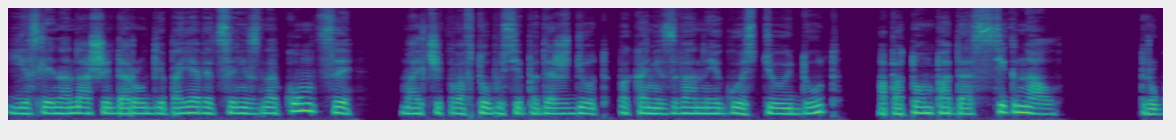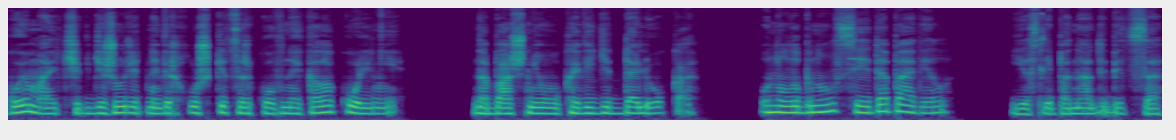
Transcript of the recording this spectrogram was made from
Если на нашей дороге появятся незнакомцы, мальчик в автобусе подождет, пока незваные гости уйдут, а потом подаст сигнал. Другой мальчик дежурит на верхушке церковной колокольни. На башню ока видит далеко. Он улыбнулся и добавил, если понадобится,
